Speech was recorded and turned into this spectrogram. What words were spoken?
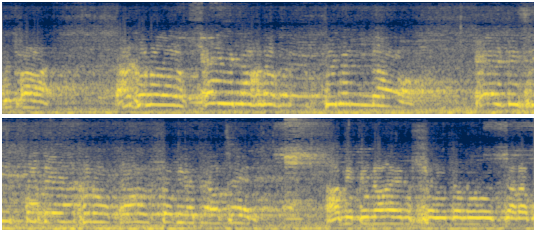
কোথায়? এখনও এই মহানগরের বিভিন্ন এডিসি পদে এখনও পদবিরতে আছেন আমি বিনয়ের সহিত অনুরোধ জানাব।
